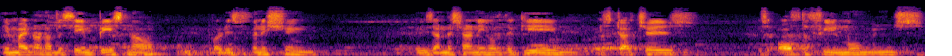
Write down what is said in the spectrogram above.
he might not have the same pace now, but his finishing, his understanding of the game, his touches, his off the field moments,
